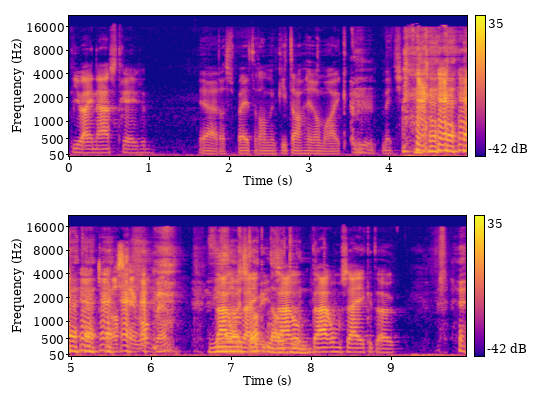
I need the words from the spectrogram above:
die wij nastreven. Ja, dat is beter dan een Guitar Hero mic. Beetje. Dat was geen rockband. Wie daarom, zou zei dat ik, nou daarom, doen? daarom zei ik het ook.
